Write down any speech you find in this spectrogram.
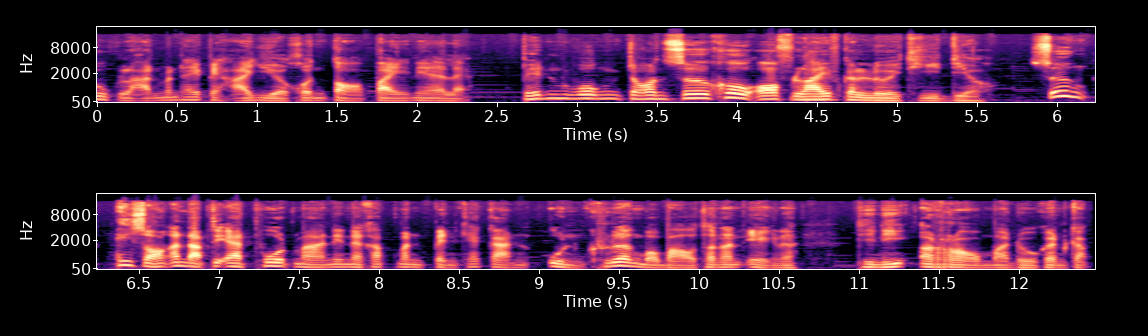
ลูกหลานมันให้ไปหาเหยื่อคนต่อไปเนี่ยแหละ เป็นวงจร Circle of Life กันเลยทีเดียว ซึ่งไอ้สองอันดับที่แอดพูดมานี่นะครับมันเป็นแค่การอุ่นเครื่องเบาๆเท่านั้นเองนะทีนี้เรามาดูกันกับ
